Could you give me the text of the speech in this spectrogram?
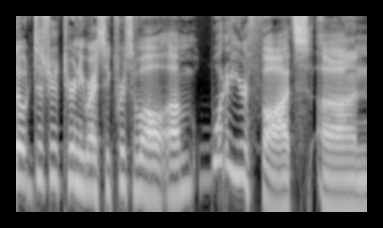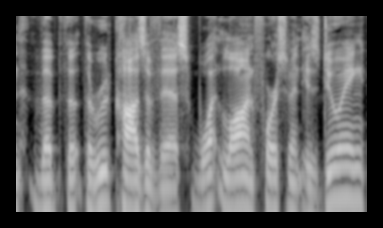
So, District Attorney Reisig, first of all, um, what are your thoughts on the, the, the, root cause of this? What law enforcement is doing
